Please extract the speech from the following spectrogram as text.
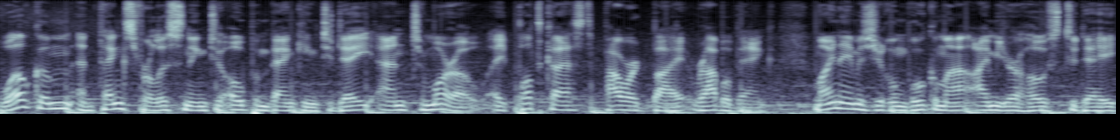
Welcome and thanks for listening to Open Banking Today and Tomorrow, a podcast powered by Rabobank. My name is Jeroen Broekema, I'm your host today,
